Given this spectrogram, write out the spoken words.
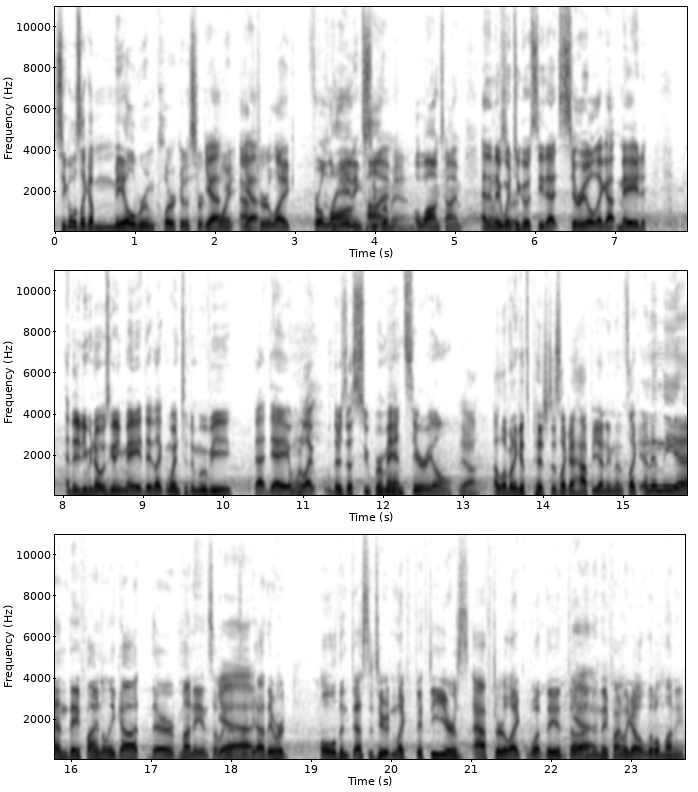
Siegel was like a mailroom clerk at a certain Yeah, point yeah. after like For a long time, Superman. a long time, and then they went to go see that serial that got made, and they didn't even know it was getting made. They like went to the movie that day and were like, "There's a Superman serial." Yeah, I love when it gets pitched as like a happy ending. Then it's like, and in the end, they finally got their money and stuff like that. It's like, Yeah. yeah, they were old and destitute, and like 50 years after like what they had done, Yeah. and they finally got a little money.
